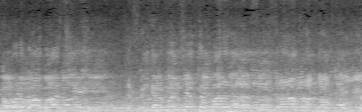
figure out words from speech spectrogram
خبر بابا چې فکرمن چې تمہارا رسول الله پرکاو کوي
